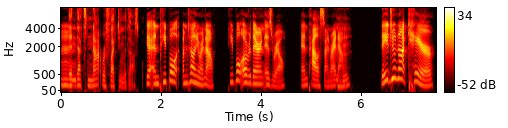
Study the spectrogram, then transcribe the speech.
Mm. then that's not reflecting the gospel. yeah. And people, I'm telling you right now, people over there in Israel and Palestine right now, Mhm. they do not care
